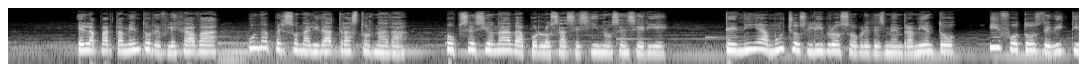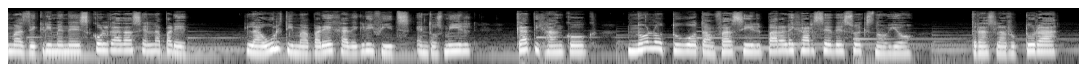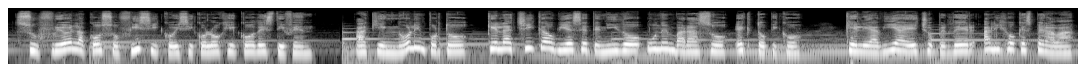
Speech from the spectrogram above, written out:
El apartamento reflejaba una personalidad trastornada, obsesionada por los asesinos en serie. Tenía muchos libros sobre desmembramiento y fotos de víctimas de crímenes colgadas en la pared. La última pareja de Griffiths en 2000, Kathy Hancock, no lo tuvo tan fácil para alejarse de su exnovio. Tras la ruptura, sufrió el acoso físico y psicológico de Stephen, a quien no le importó que la chica hubiese tenido un embarazo ectópico que le había hecho perder al hijo que esperaba.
